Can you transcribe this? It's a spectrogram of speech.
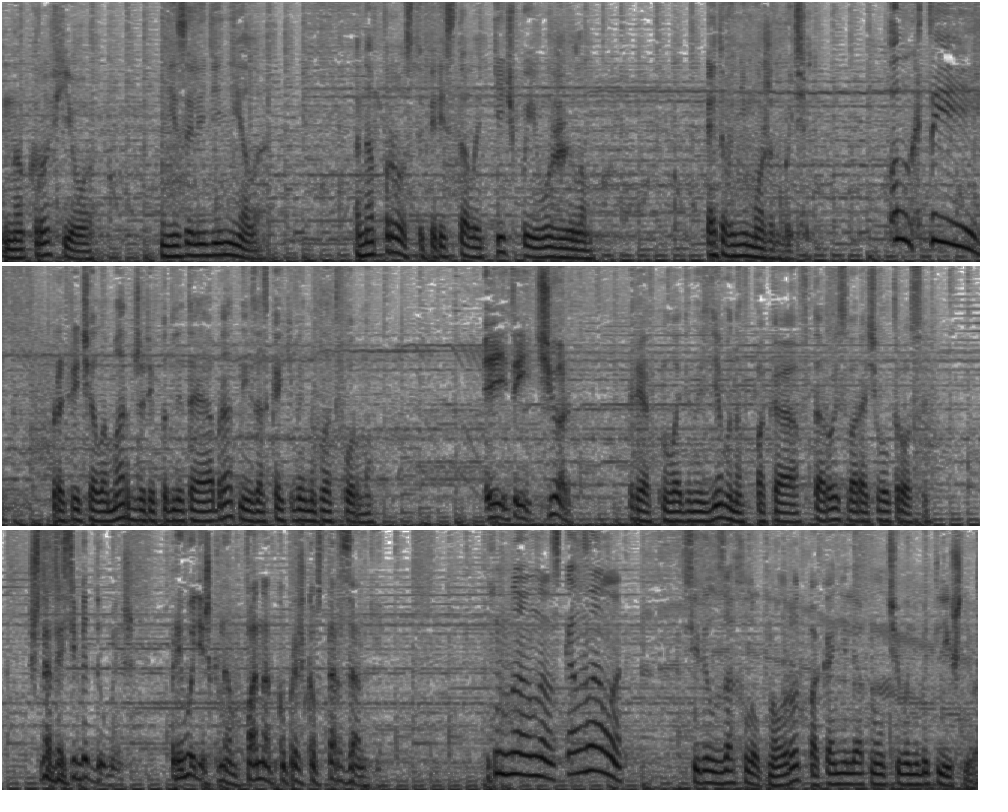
Но кровь его не заледенела – она просто перестала течь по его жилам. Этого не может быть. «Ух ты!» – прокричала Марджери, подлетая обратно и заскакивая на платформу. «Эй ты, черт!» – рявкнул один из демонов, пока второй сворачивал тросы. «Что ты себе думаешь? Приводишь к нам фанатку прыжков с тарзанки?» «Но она сказала...» Сирил захлопнул рот, пока не ляпнул чего-нибудь лишнего.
